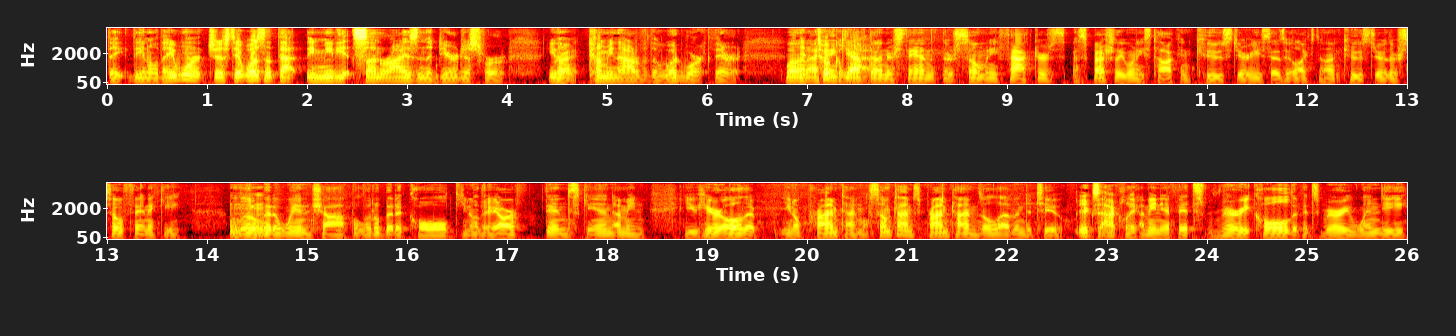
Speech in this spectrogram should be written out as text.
they you know they weren't just it wasn't that immediate sunrise and the deer just were you know right. coming out of the woodwork there well, and I think you have to understand that there's so many factors, especially when he's talking Coues deer. He says he likes to hunt Coues deer. They're so finicky. A mm-hmm. little bit of wind chop, a little bit of cold. You know, they are thin skinned. I mean, you hear, oh, they're, you know, prime time. Well, sometimes prime time is 11 to 2. Exactly. I mean, if it's very cold, if it's very windy,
